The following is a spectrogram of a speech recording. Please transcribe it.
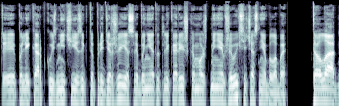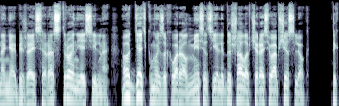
«Ты, Поликарп Кузьмич, язык-то придержи, если бы не этот лекаришка, может, меня и в живых сейчас не было бы». «Да ладно, не обижайся, расстроен я сильно. Вот дядька мой захворал, месяц еле дышал, а вчерась вообще слег. Так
